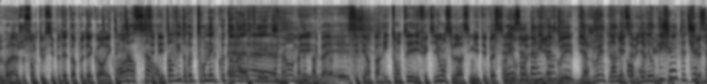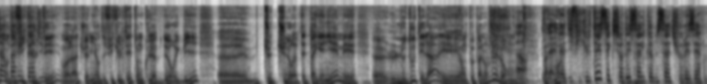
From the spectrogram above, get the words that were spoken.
voilà, je sens que tu es aussi peut-être un peu d'accord avec moi. T'as- envie de retourner le dans la plaie. non, mais bah, c'était un pari tenté. Effectivement, si le Racing était passé, Oui, on aurait dit bien perdu. joué, bien joué. non, mais ça on- veut on dire est que tu- obligé tu, de dire tu as mis un en pari difficulté. perdu. Voilà, tu as mis en difficulté ton club de rugby. Euh, tu, tu n'aurais peut-être pas gagné, mais euh, le doute est là et on peut pas l'enlever, Laurent. Alors, Bah, la, moi- la difficulté, c'est que sur des salles comme ça, tu réserves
